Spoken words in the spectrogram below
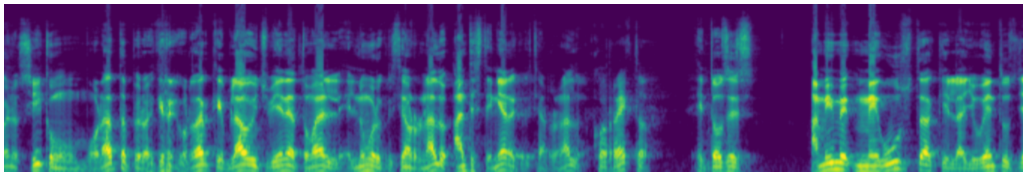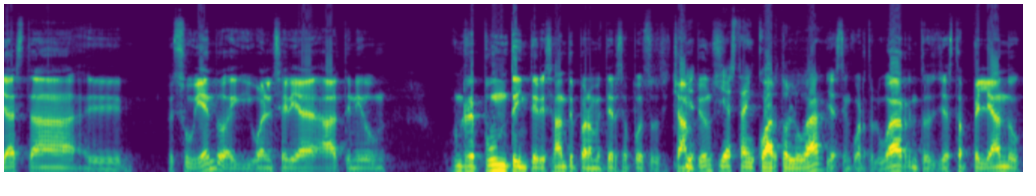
Bueno, sí, como Morata, pero hay que recordar que Vlaovic viene a tomar el, número de Cristiano Ronaldo. Antes tenía el Cristiano Ronaldo. Correcto. Entonces, a mí me, gusta que la Juventus ya está eh, pues, subiendo. Igual en Serie A ha tenido un, repunte interesante para meterse a puestos de Champions. Ya, está en cuarto lugar. Ya está en cuarto lugar, entonces ya está peleando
